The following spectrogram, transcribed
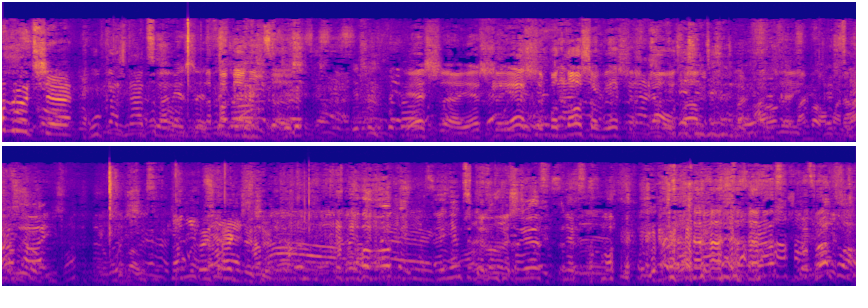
Obróć się! Jeszcze, jeszcze, jeszcze, podnoszą, jeszcze śmiało. tam. Pożegnajcie się. Ej, Niemcy wiedzą, gdzie to jest. Nie chcą. Wrocław.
